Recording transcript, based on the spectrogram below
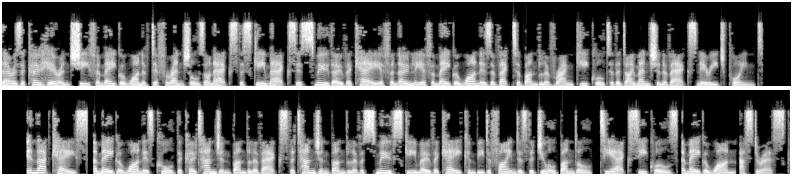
there is a coherent sheaf omega 1 of differentials on X. The scheme X is smooth over K if and only if omega 1 is a vector bundle of rank equal to the dimension of X near each point. In that case, omega 1 is called the cotangent bundle of X. The tangent bundle of a smooth scheme over K can be defined as the dual bundle Tx equals omega 1 asterisk.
